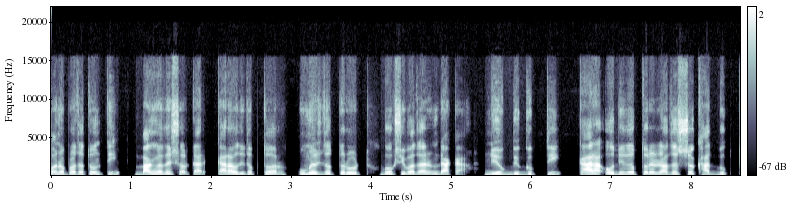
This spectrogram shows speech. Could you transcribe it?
গণপ্রজাতন্ত্রী বাংলাদেশ সরকার, কারা অধিদপ্তর? উমেশ দত্ত রোড, বক্সিবাজার, ঢাকা। নিয়োগ বিজ্ঞপ্তি, কারা অধিদপ্তরের রাজস্ব খাতভুক্ত,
